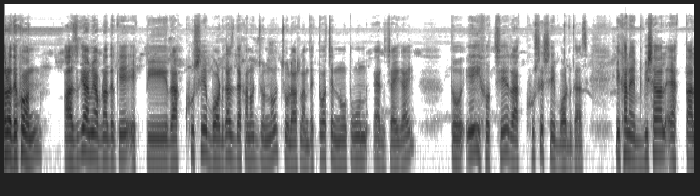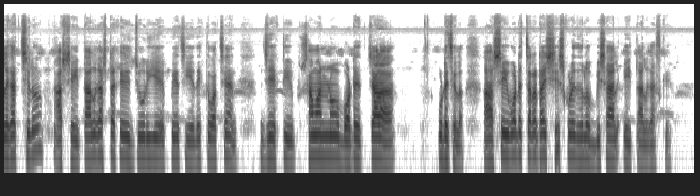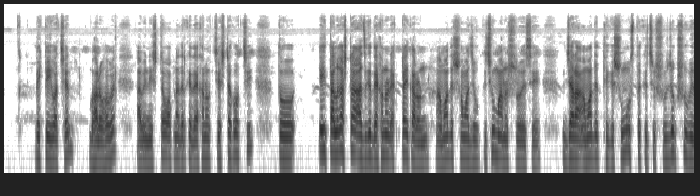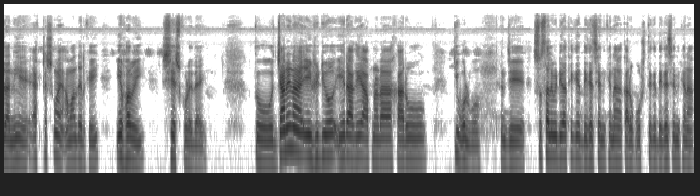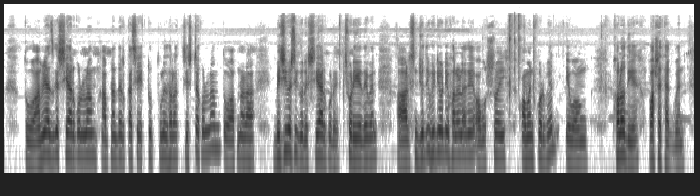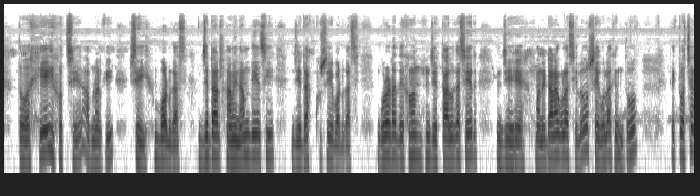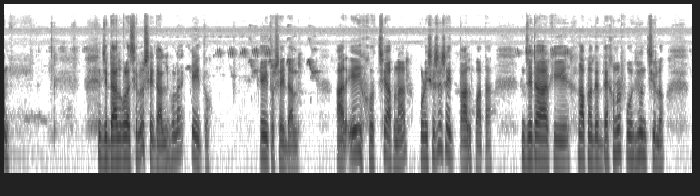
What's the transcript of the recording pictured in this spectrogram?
বন্ধুরা দেখুন, আজকে আমি আপনাদেরকে একটি রাক্ষসে বটগাছ দেখানোর জন্য চলে আসলাম। দেখতে পাচ্ছেন নতুন এক জায়গায়। তো এই হচ্ছে রাক্ষসের সেই বটগাছ। এখানে বিশাল এক তাল গাছ ছিল আর সেই তাল গাছটাকে জড়িয়ে পেঁচিয়ে দেখতে পাচ্ছেন যে একটি সামান্য বটের চারা উঠেছিল। আর সেই বটের চারাটাই শেষ করে দিল বিশাল এই তাল গাছকে দেখতেই পাচ্ছেন ভালোভাবে আমি নিচটাও আপনাদেরকে দেখানোর চেষ্টা করছি। তো এই তাল গাছটা আজকে দেখানোর একটাই কারণ, আমাদের সমাজেও কিছু মানুষ রয়েছে যারা আমাদের থেকে সমস্ত কিছু সুযোগ সুবিধা নিয়ে একটা সময় আমাদেরকেই এভাবেই শেষ করে দেয়। তো জানি না এই ভিডিও এর আগে আপনারা কারও কি বলব? যে সোশ্যাল মিডিয়া থেকে দেখেছেন কিনা, কারও পোস্ট থেকে দেখেছেন কিনা, তো আমি আজকে শেয়ার করলাম। আপনাদের কাছে একটু তুলে ধরার চেষ্টা করলাম। তো আপনারা বেশি বেশি করে শেয়ার করে ছড়িয়ে দেবেন। আর যদি ভিডিওটি ভালো লাগে, অবশ্যই কমেন্ট করবেন এবং ফলো দিয়ে পাশে থাকবেন। তো এই হচ্ছে আপনার কি সেই বট গাছ যেটার আমি নাম দিয়েছি যে রাক্ষসী বট গাছ। গোড়াটা দেখুন, যে তাল গাছের যে মানে ডানাগুলা ছিল, সেগুলা কিন্তু দেখতে পাচ্ছেন? যে ডালগুলা ছিল, সেই ডালগুলা এই তো এই তো সেই ডাল। আর এই হচ্ছে আপনার পরিশেষে সেই তাল পাতা, যেটা আর কি আপনাদের দেখানোর প্রয়োজন ছিল।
